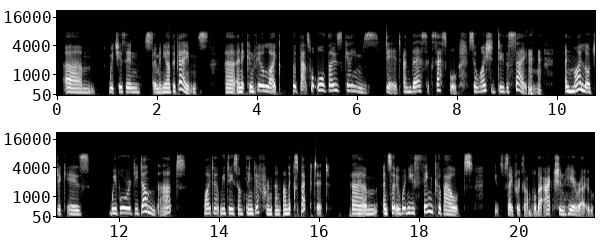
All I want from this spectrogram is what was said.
um, which is in so many other games. Uh, and it can feel like, but that's what all those games did, and they're successful, so I should do the same. and my logic is, we've already done that. Why don't we do something different and unexpected? Mm-hmm. Um, and so when you think about, say, for example, that action hero,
